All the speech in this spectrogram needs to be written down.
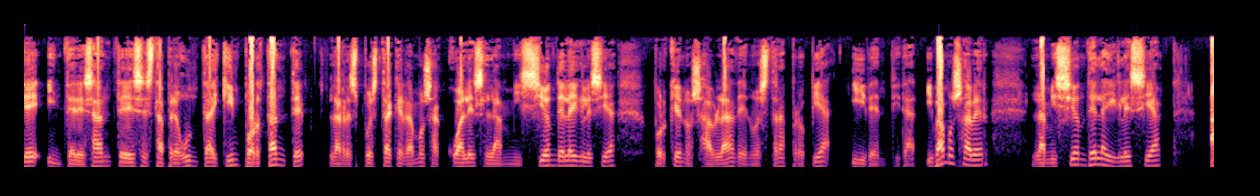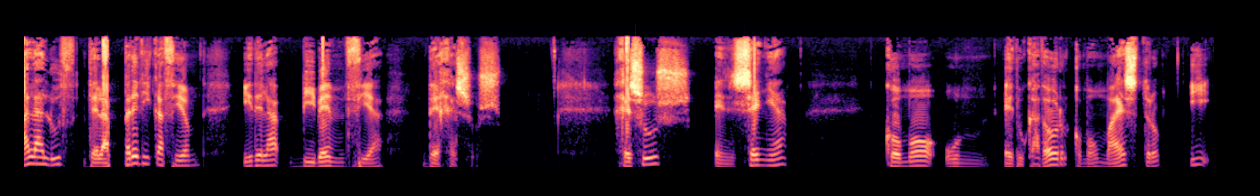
Qué interesante es esta pregunta y qué importante la respuesta que damos a cuál es la misión de la Iglesia porque nos habla de nuestra propia identidad. Y vamos a ver la misión de la Iglesia a la luz de la predicación y de la vivencia de Jesús. Jesús enseña como un educador, como un maestro, y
